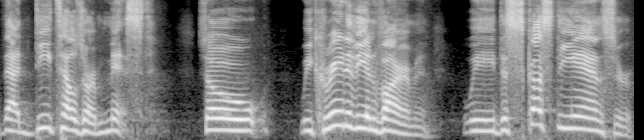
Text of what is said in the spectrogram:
that details are missed. So we created the environment. We discussed the answer.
